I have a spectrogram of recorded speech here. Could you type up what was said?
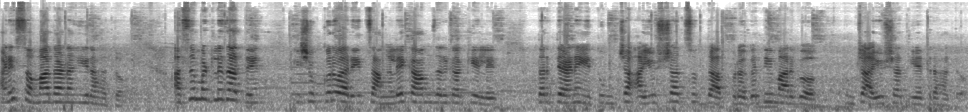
आणि समाधानही राहतं. असं म्हटलं जाते की शुक्रवारी चांगले काम जर का केले तर त्याने तुमच्या आयुष्यात सुद्धा प्रगती मार्ग तुमच्या आयुष्यात येत राहतं.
